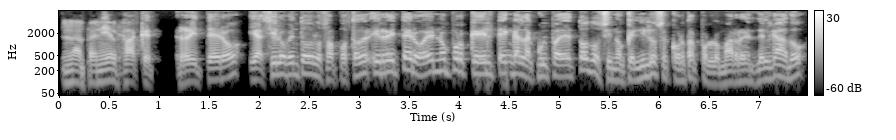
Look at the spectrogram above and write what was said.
Nathaniel Hackett. Reitero, y así lo ven todos los apostadores, y reitero, ¿eh? no porque él tenga la culpa de todo, sino que el hilo se corta por lo más delgado.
